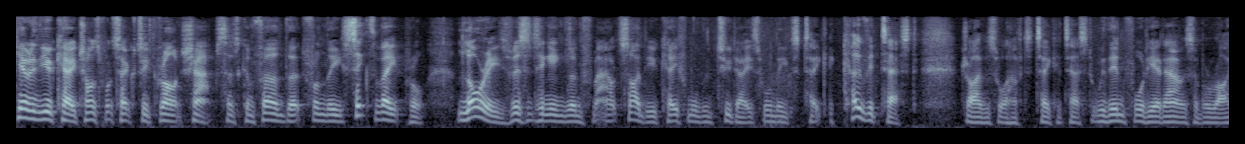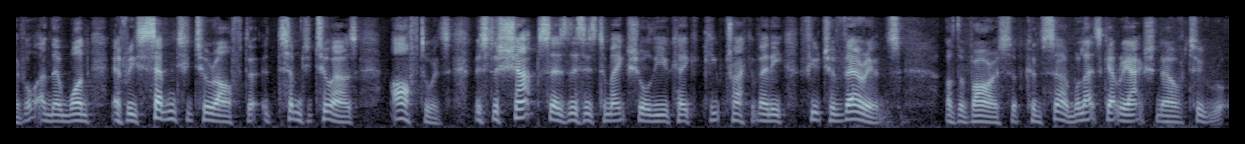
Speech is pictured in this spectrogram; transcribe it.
Here in the UK, Transport Secretary Grant Shapps has confirmed that from the 6th of April, lorries visiting England from outside the UK for more than two days will need to take a COVID test. Drivers will have to take a test within 48 hours of arrival and then one every 72, after, 72 hours afterwards. Mr Shapps says this is to make sure the UK can keep track of any future variants of the virus of concern. Well, let's get reaction now to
